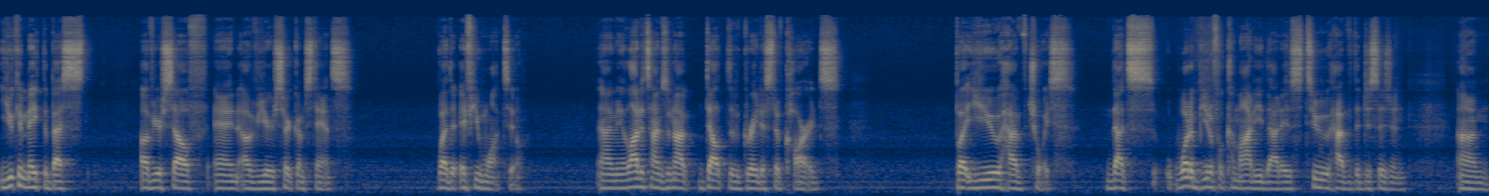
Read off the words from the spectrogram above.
you can make the best of yourself and of your circumstance whether if you want to. I mean, a lot of times we're not dealt the greatest of cards, but you have choice. That's what a beautiful commodity that is to have the decision. Um,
